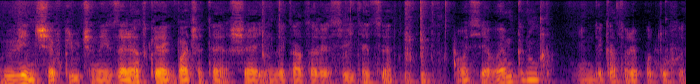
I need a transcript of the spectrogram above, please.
Він ще включений в зарядку, як бачите, ще індикатори світяться. Ось я вимкнув, індикатори потухли.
